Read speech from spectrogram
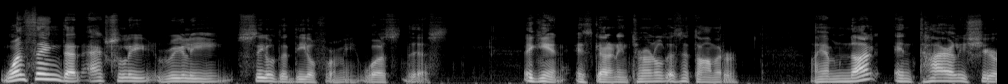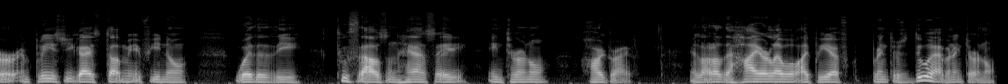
one thing that actually really sealed the deal for me was this. Again, it's got an internal densitometer. I am not entirely sure, and please you guys tell me if you know whether the 2000 has a internal hard drive. A lot of the higher level IPF printers do have an internal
